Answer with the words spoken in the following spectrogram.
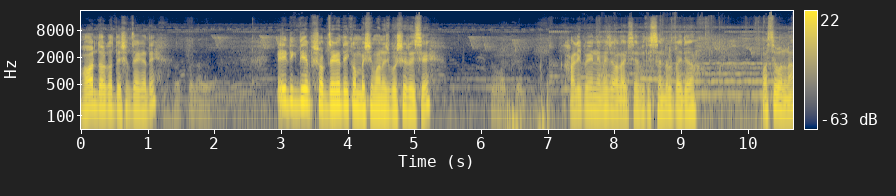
হওয়ার দরকার তো এসব জায়গাতে। এই দিক দিয়ে সব জায়গাতেই কম বেশি মানুষ বসে রয়েছে। খালি পায়ে নেমে যাওয়া লাগছে, এর ভিতরে স্যান্ডেল পাই দেওয়া পসিবল না।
